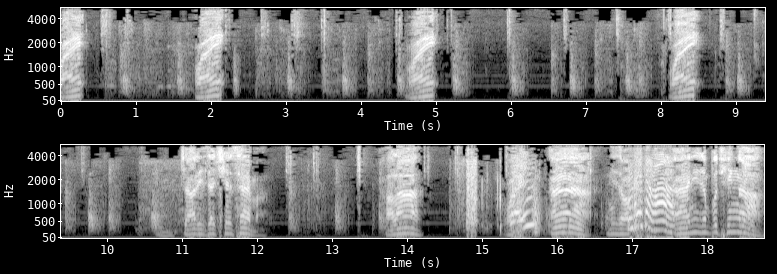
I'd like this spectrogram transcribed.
喂，喂，喂，喂，嗯，家里在切菜嘛？好啦。喂。哎，你怎么？卢台长啊哎，你怎么不听啊？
